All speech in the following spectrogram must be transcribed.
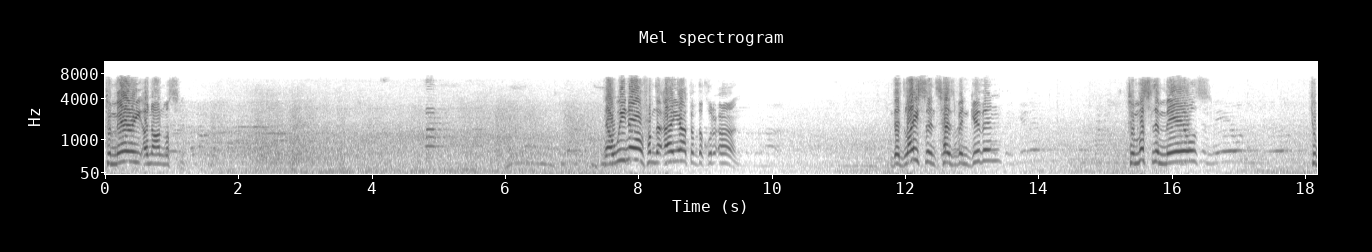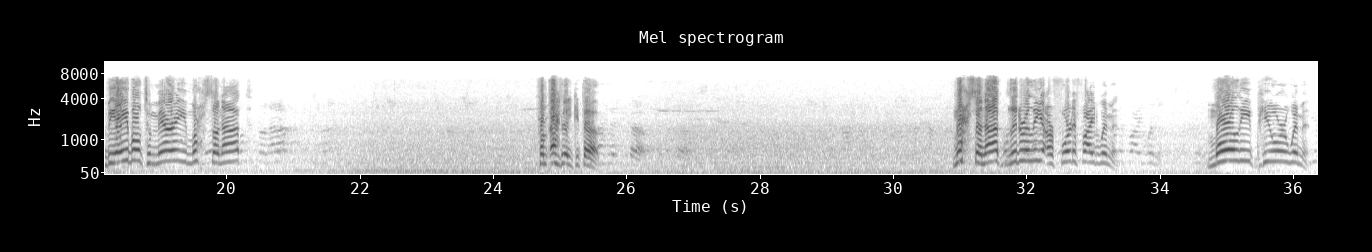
to marry a non-Muslim. Now we know from the ayat of the Quran that license has been given to Muslim males to be able to marry muhsanat from Ahl al-Kitab. Muhsanat literally are fortified women, morally pure women.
